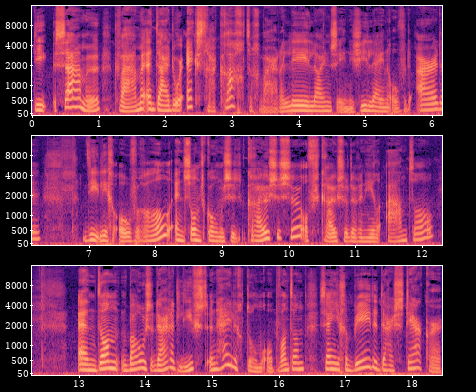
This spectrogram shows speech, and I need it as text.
die samen kwamen en daardoor extra krachtig waren. Leylines, energielijnen over de aarde. Die liggen overal en soms komen ze, kruisen ze of kruisen er een heel aantal. En dan bouwen ze daar het liefst een heiligdom op. Want dan zijn je gebeden daar sterker.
